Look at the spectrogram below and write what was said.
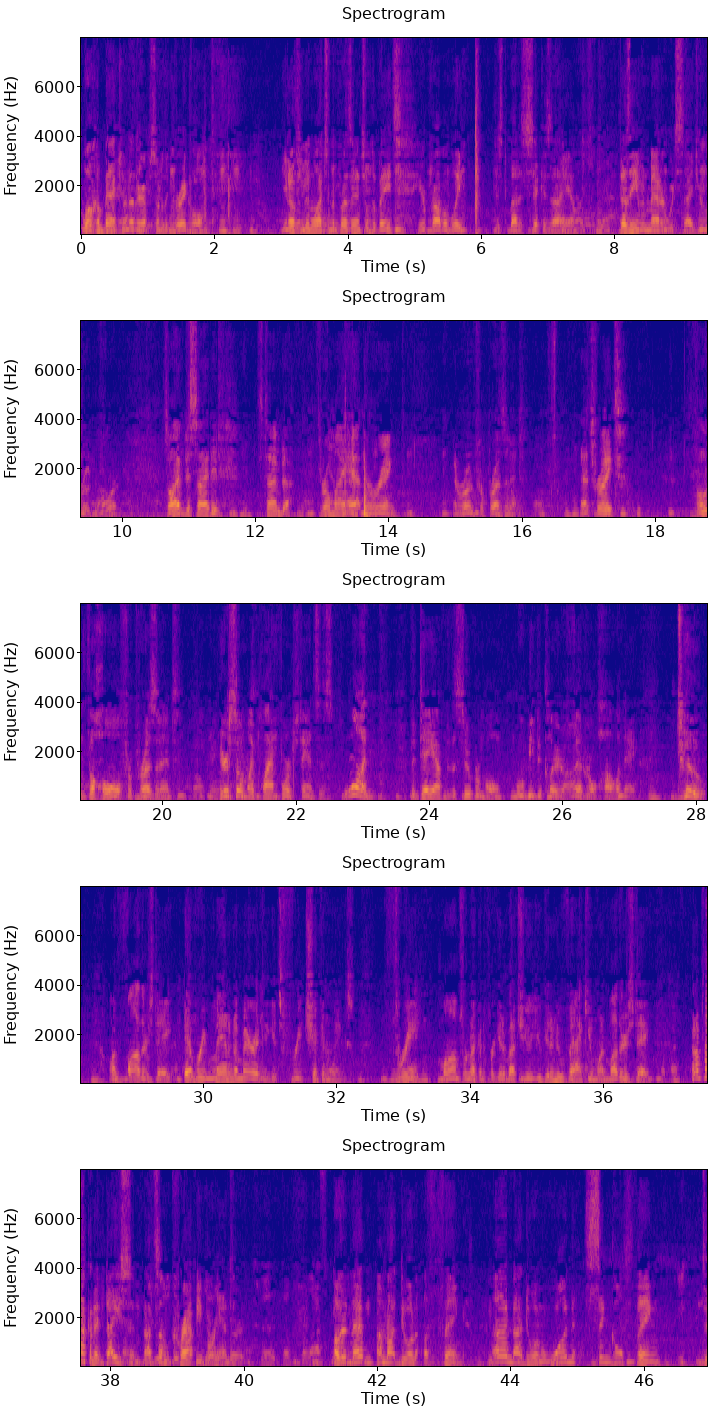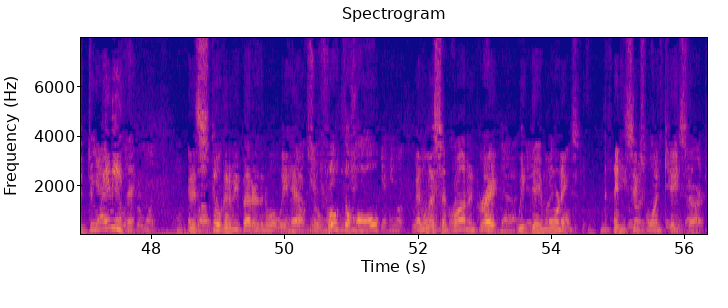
Welcome back to another episode of the Greghole. You know, if you've been watching the presidential debates, you're probably just about as sick as I am. Doesn't even matter which side you're rooting for. So I've decided it's time to throw my hat in the ring and run for president. That's right. Vote the whole for president. Here's some of my platform stances. One, the day after the Super Bowl will be declared a federal holiday. Two, on Father's Day, every man in America gets free chicken wings. Three, moms, we're not going to forget about you. You get a new vacuum on Mother's Day. And I'm talking a Dyson, not some crappy brand. Other than that, I'm not doing a thing. I'm not doing one single thing to do anything. And it's still going to be better than what we have. So vote the whole and listen, Ron and Greg, weekday mornings, 96.1 K Star.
